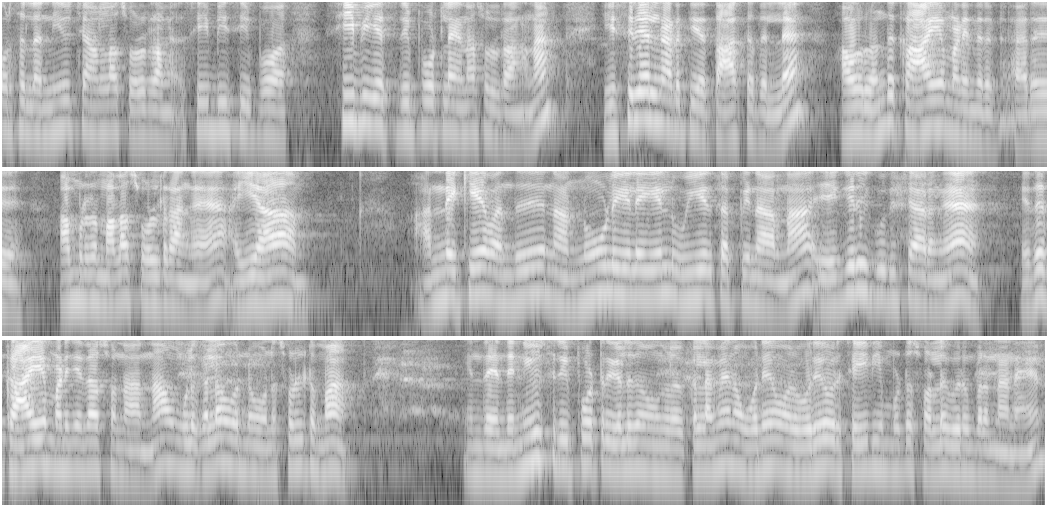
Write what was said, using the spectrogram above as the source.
ஒரு சில நியூஸ் சேனல்லாம் சொல்கிறாங்க சிபிசி போ சிபிஎஸ் ரிப்போர்ட்டில் என்ன சொல்கிறாங்கன்னா இஸ்ரேல் நடத்திய தாக்குதலில் அவர் வந்து காயமடைந்திருக்கிறாரு. அப்படின்ற மாதிரிலாம் சொல்கிறாங்க ஐயா அன்னைக்கே வந்து நான் நூல் இலையில் உயிர் தப்பினார்னா எகிரி குதிச்சாருங்க. எது காயம் அடைஞ்சதாக சொன்னார்னா உங்களுக்கெல்லாம் ஒன்று ஒன்று சொல்லட்டுமா? இந்த இந்த நியூஸ் ரிப்போர்ட்டர் எழுதுவங்களுக்கு எல்லாமே நான் ஒரே ஒரு ஒரே ஒரு செய்தியை மட்டும் சொல்ல விரும்புகிறேன் நான்.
